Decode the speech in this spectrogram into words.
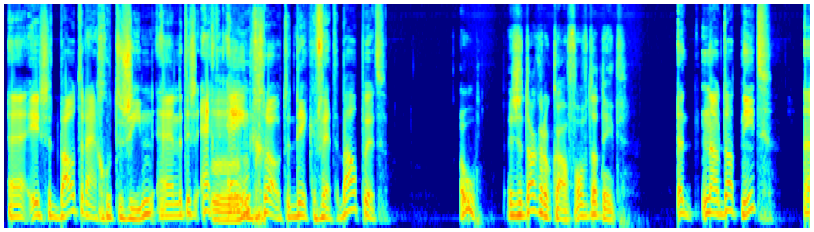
eh, is het bouwterrein goed te zien. En het is echt Mhm. één grote, dikke, vette bouwput. Is het dak er ook af, of dat niet? Nou, dat niet. Eh,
